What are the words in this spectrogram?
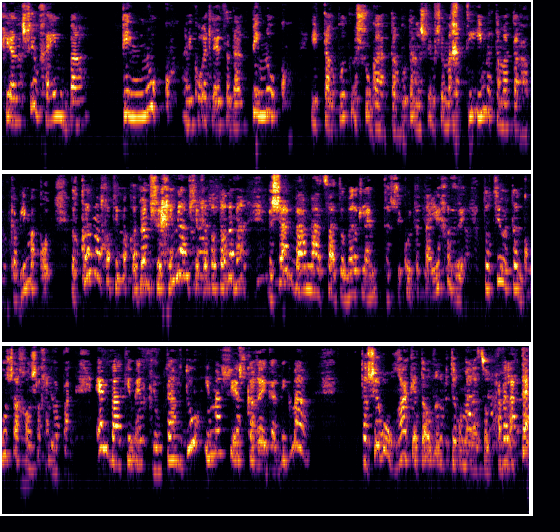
כי אנשים חיים בפינוק, אני קוראת לעץ הדת פינוק. היא תרבות משוגעת, תרבות אנשים שמחטיאים את המטרה ומקבלים מכות, וכל הזמן חוטאים מכות וממשיכים להמשיך את אותו דבר. וכשאת באה מהצד ואומרת להם, תפסיקו את התהליך הזה, תוציאו את הגרוש האחרון שלכם מהבנק. אין בנקים, אין כלום, תעבדו עם מה שיש כרגע, נגמר. תשאירו רק את ה over ותראו מה לעשות. אבל אתם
